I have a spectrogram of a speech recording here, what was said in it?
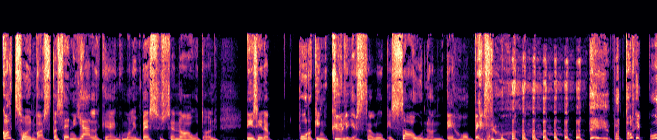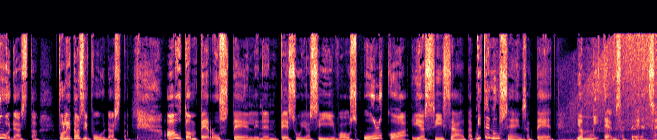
katsoin vasta sen jälkeen, kun mä olin pessy sen auton, niin siinä purkin kyljessä luki saunan tehopesu. Mutta tuli puhdasta. Tuli tosi puhdasta. Auton perusteellinen pesu ja siivous ulkoa ja sisältä. Miten usein sä teet ja miten sä teet sen?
